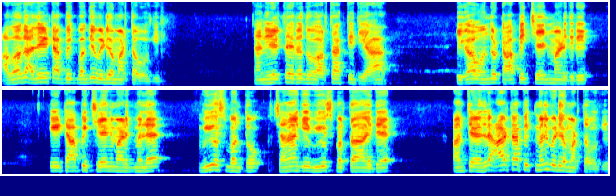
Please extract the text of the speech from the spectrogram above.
ಆವಾಗ ಅದೇ ಟಾಪಿಕ್ ಬಗ್ಗೆ ವಿಡಿಯೋ ಮಾಡ್ತಾ ಹೋಗಿ. ನಾನು ಹೇಳ್ತಾ ಇರೋದು ಅರ್ಥ ಆಗ್ತಿದ್ಯಾ? ಈಗ ಒಂದು ಟಾಪಿಕ್ ಚೇಂಜ್ ಮಾಡಿದಿರಿ. ಈ ಟಾಪಿಕ್ ಚೇಂಜ್ ಮಾಡಿದ್ಮೇಲೆ ವ್ಯೂಸ್ ಬಂತು. ಚೆನ್ನಾಗಿ ವ್ಯೂಸ್ ಬರ್ತಾ ಇದೆ ಅಂತ ಹೇಳಿದ್ರೆ ಆ ಟಾಪಿಕ್ ಮೇಲೆ ವಿಡಿಯೋ ಮಾಡ್ತಾ ಹೋಗಿ.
